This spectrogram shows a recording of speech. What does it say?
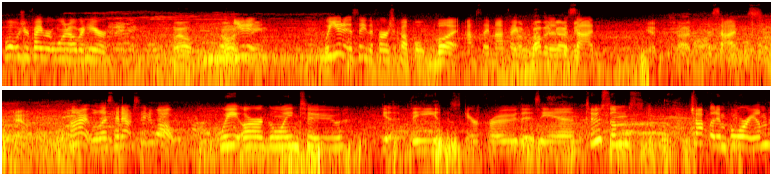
what was your favorite one over here? Well, only You seen, didn't- Well, you didn't see the first couple, but I'll say my favorite was probably the Poseidon. yeah, beside, Poseidons. yeah. All right, well, let's head out to City Walk. We are going to get the scarecrow that's in Toothsome's Chocolate Emporium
